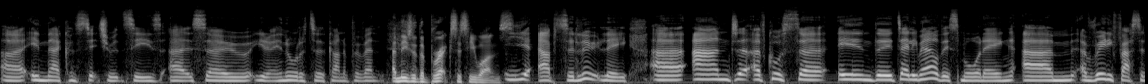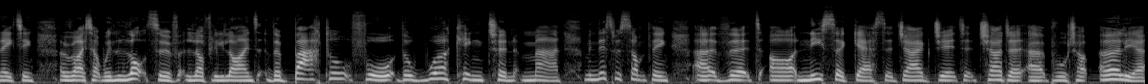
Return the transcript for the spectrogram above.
uh, in their constituencies. Uh, so, you know, in order to kind of prevent. And these are the Brexity ones. Yeah, absolutely. Uh, and of course, in the Daily Mail this morning, um, a really fascinating write up with lots of lovely lines. The battle for the Workington man. I mean, this was something uh, that our NIESR guest, Jagjit Chadha, uh, brought up earlier,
